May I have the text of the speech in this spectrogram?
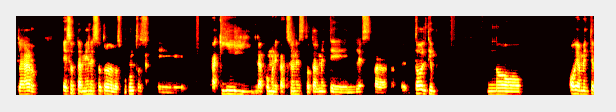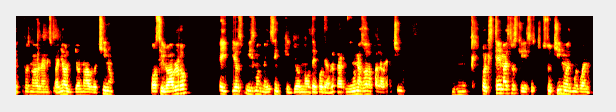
Claro, eso también es otro de los puntos. Eh, aquí la comunicación es totalmente en inglés para eh, todo el tiempo. No, obviamente pues no hablan español, yo no hablo chino. O si lo hablo, ellos mismos me dicen que yo no debo de hablar ni una sola palabra en chino. Porque hay maestros que su, chino es muy bueno,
